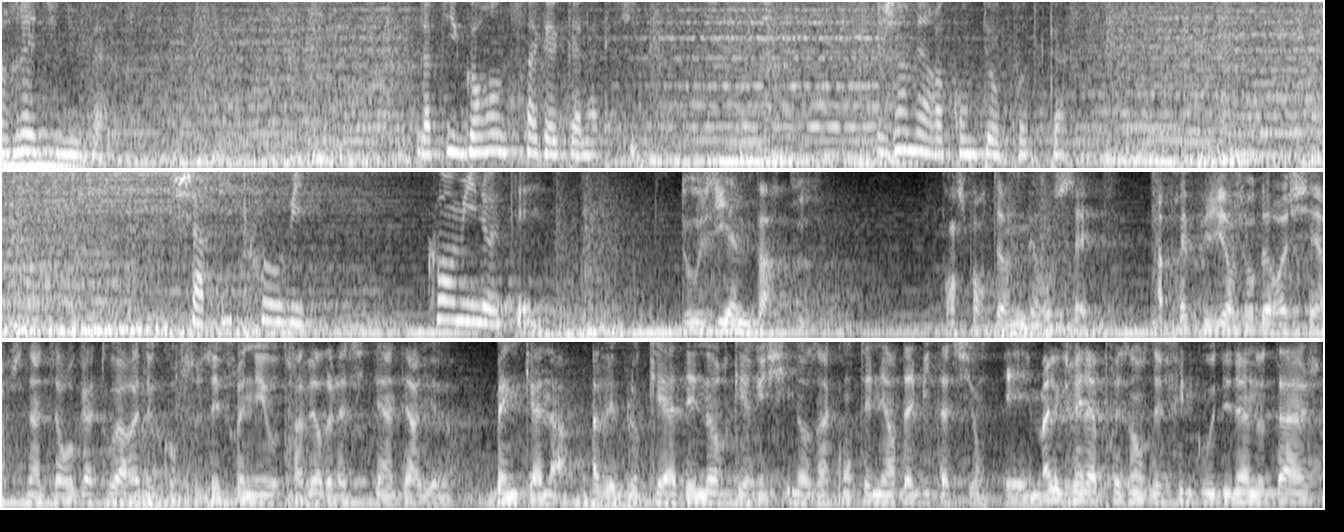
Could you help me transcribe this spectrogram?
Red Universe. La plus grande saga galactique. Jamais racontée au podcast. Chapitre 8. Communauté. Douzième partie. Transporteur numéro 7. Après plusieurs jours de recherche, d'interrogatoires et de courses effrénées au travers de la cité intérieure, Benkana avait bloqué Adenor Kerishi dans un conteneur d'habitation. Et malgré la présence de Philgood et d'un otage,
